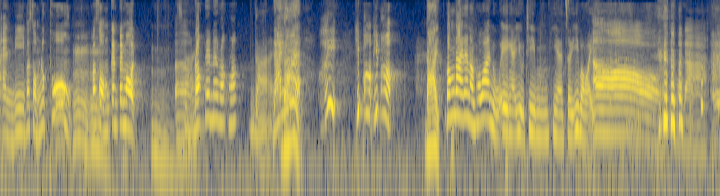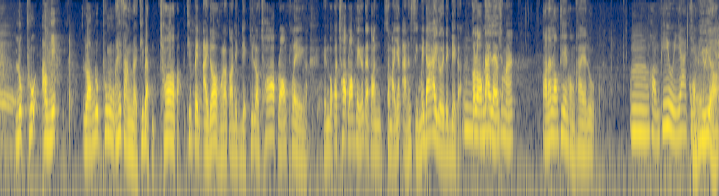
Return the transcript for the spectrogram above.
R&B ผสมลูกทุ่งอืม ผสมกันไปหมดอืม เออใช่ ร็อกได้ไหมร็อกร็อกได้ได้ได้ ด้วยเฮ้ยฮิปฮอปฮิปฮอปได้ ต้องได้แน่นอนเพราะว่าหนูเองอะอยู่ทีมเฮียเจออีบอย อ๋อธรรมดาเออ ลูกทุ่งเอางี้ ร้องลูกทุ่งให้ฟังหน่อยที่แบบชอบอะที่เป็นไอดอลของเราตอนเด็ก ๆ ที่เราชอบร้องเพลงอะเห็นบอกว่าชอบร้องเพลงตั้งแต่ตอนสมัยยังอ่านหนังสือไม่ได้เลยเด็กๆอะก็ร้องได้แล้วใช่ไหมตอนนั้นร้องเพลงของใครอะลูกอืมของพี่ยุ้ยญาติของพี่ยุ้ยเหรอเ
